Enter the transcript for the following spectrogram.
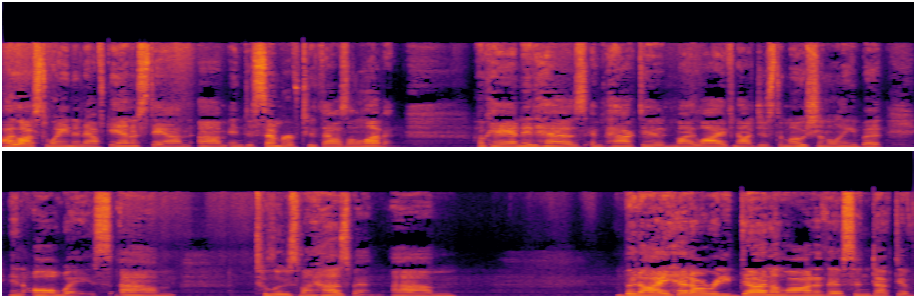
I lost Wayne in Afghanistan um, in December of 2011. Okay, and it has impacted my life, not just emotionally, but in all ways, um, to lose my husband. Um, but I had already done a lot of this inductive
